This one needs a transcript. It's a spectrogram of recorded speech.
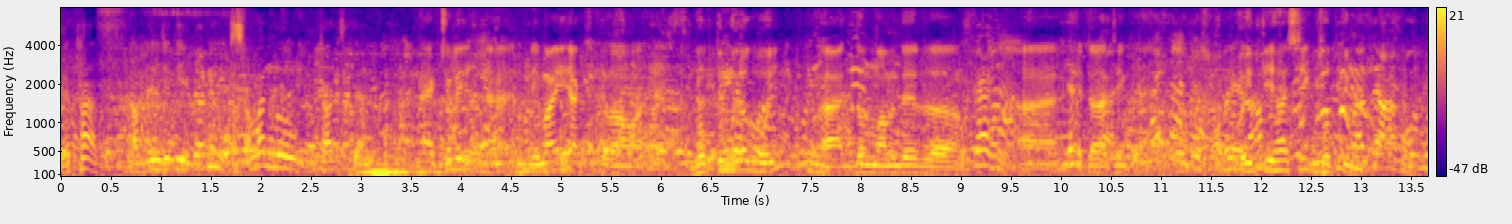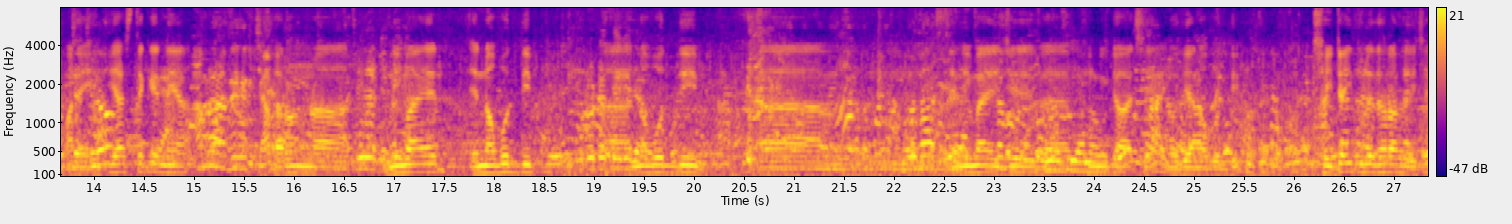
প্যাথাস আপনি যদি সামান্য কাজ দেন। অ্যাকচুয়ালি নিমাই এক ভক্তিমূলক বই একদম আমাদের এটা ঠিক ঐতিহাসিক ভক্তিমূলক মানে ইতিহাস থেকে নেয়া। কারণ যে নবদ্বীপ নবদ্বীপ নিমাইয়ের যে ভূমিকা আছে নদিয়া নবদ্বীপ সেইটাই তুলে ধরা হয়েছে।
